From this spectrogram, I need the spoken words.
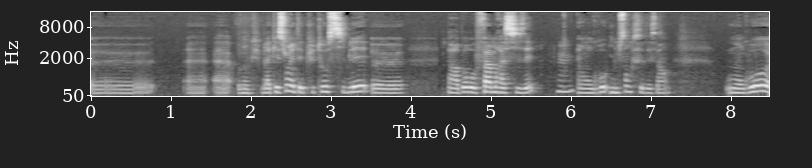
euh, à- à- donc la question était plutôt ciblée euh, par rapport aux femmes racisées. Mhm. Et en gros, il me semble que c'était ça. hein. Où en gros,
